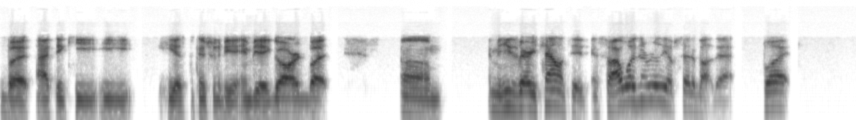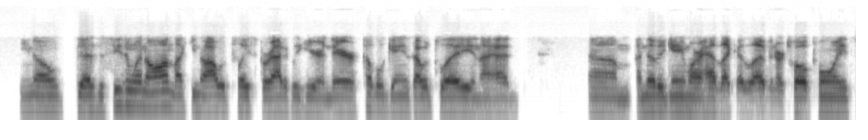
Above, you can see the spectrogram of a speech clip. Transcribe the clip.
but I think he he he has potential to be an NBA guard. But um, I mean, he's very talented, and so I wasn't really upset about that. But you know, as the season went on, like you know, I would play sporadically here and there. A couple games I would play, and I had um, another game where I had like 11 or 12 points,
